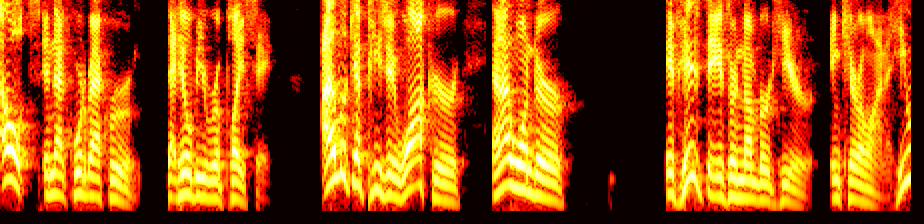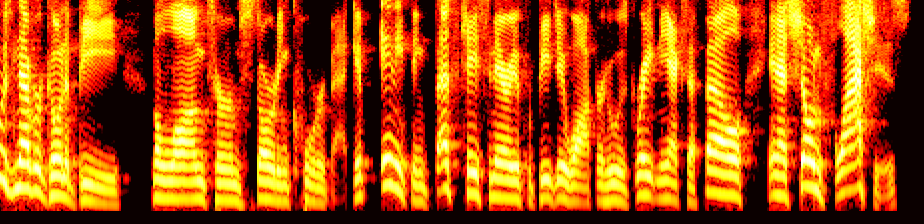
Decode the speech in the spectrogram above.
else in that quarterback room that he'll be replacing? I look at PJ Walker and I wonder if his days are numbered here in Carolina. He was never going to be the long term starting quarterback. If anything, best case scenario for PJ Walker, who was great in the XFL and has shown flashes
